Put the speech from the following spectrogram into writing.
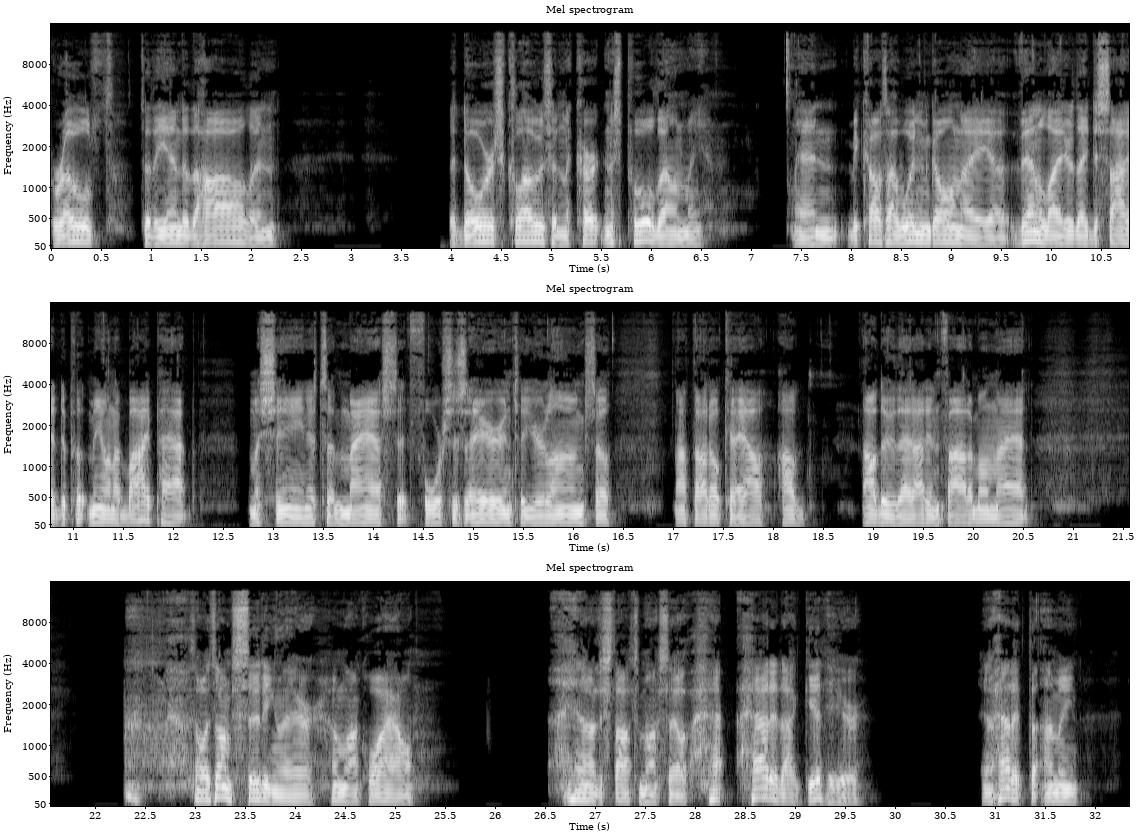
rolled to the end of the hall, and the doors closed and the curtains pulled on me. And because I wouldn't go on a uh, ventilator, they decided to put me on a BiPAP machine. It's a mask that forces air into your lungs. So I thought, okay, I'll I'll I'll do that. I didn't fight them on that. So as I'm sitting there, I'm like, wow. And I just thought to myself, how, how did I get here? And how did, th- I mean,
